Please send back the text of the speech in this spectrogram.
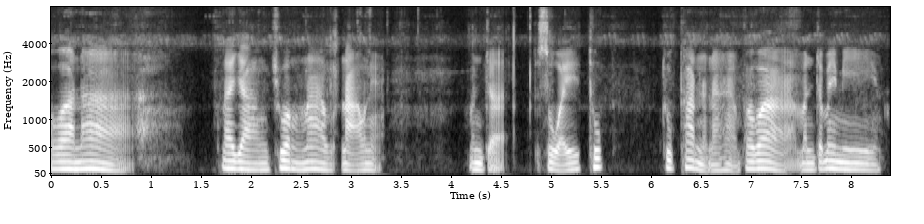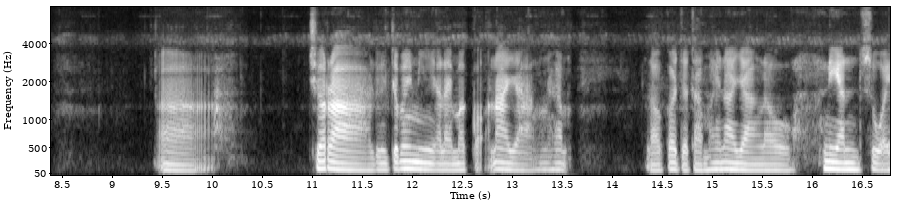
ราะว่าหน้าหน้ายางช่วงหน้าหนาวเนี่ย มันจะสวยทุกทุกท่านนะฮะเพราะว่ามันจะไม่มีเชื้อราหรือจะไม่มีอะไรมาเกาะหน้ายางนะครับ เราก็จะทำให้หน้ายางเราเนียนสวย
